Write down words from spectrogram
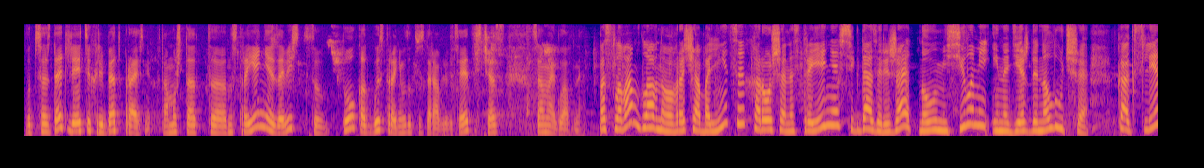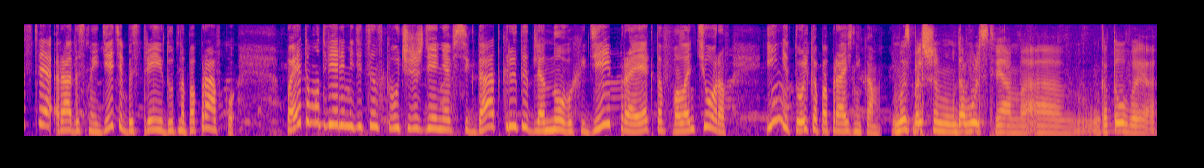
вот создать для этих ребят праздник, потому что от э, настроения зависит то, как быстро они будут выздоравливать. А это сейчас самое главное. По словам главного врача больницы, хорошее настроение всегда заряжает новыми силами и надеждой на лучшее. Как следствие, радостные дети быстрее идут на поправку. Поэтому двери медицинского учреждения всегда открыты для новых идей, проектов, волонтеров – и не только по праздникам. Мы с большим удовольствием э, готовы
